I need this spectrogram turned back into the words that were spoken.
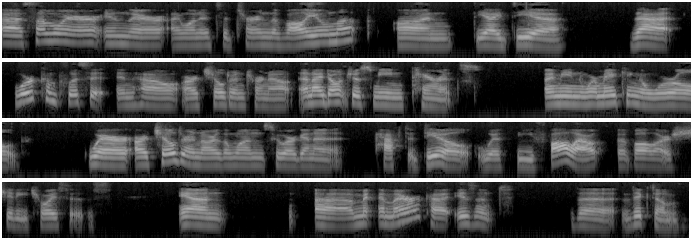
uh, somewhere in there, I wanted to turn the volume up on the idea that we're complicit in how our children turn out. And I don't just mean parents. I mean, we're making a world where our children are the ones who are going to have to deal with the fallout of all our shitty choices. And uh, America isn't the victim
